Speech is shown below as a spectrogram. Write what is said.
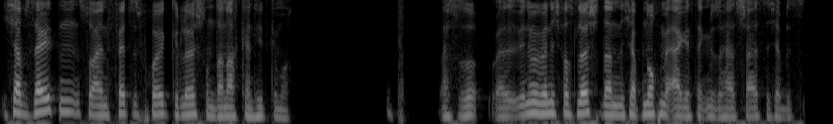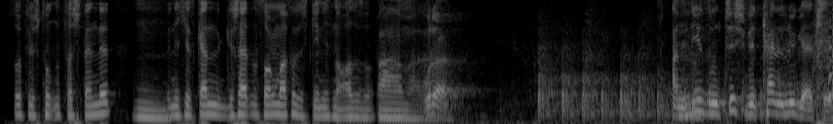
ich habe selten so ein fettes Projekt gelöscht und danach keinen Hit gemacht. Weißt du so? Weil immer wenn ich was lösche, dann ich habe noch mehr Ärger. Ich denke mir so, Herr, scheiße, ich habe jetzt so viele Stunden verschwendet. Hm. Wenn ich jetzt keinen gescheiten Song mache, ich gehe nicht nach Hause so. Bam, Alter. Bruder, an diesem Tisch wird keine Lüge erzählt.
